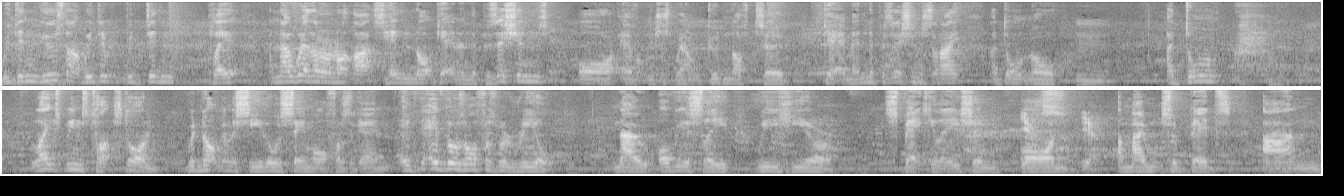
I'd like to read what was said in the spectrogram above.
we didn't use that. We did we didn't play it. And now whether or not that's him not getting in the positions or Everton just weren't good enough to get him in the positions tonight, I don't know. Mm. I don't. Like's been touched on. We're not going to see those same offers again. If if those offers were real, now obviously we hear speculation Yes, on yeah. amounts of bids and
